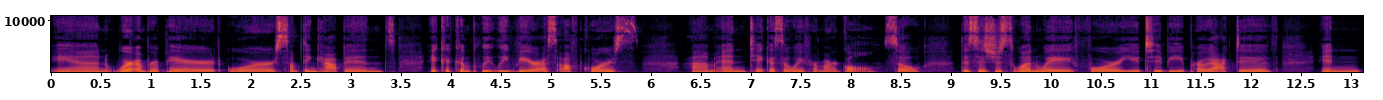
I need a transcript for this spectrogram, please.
and we're unprepared or something happens, it could completely veer us off course um, and take us away from our goal. So, this is just one way for you to be proactive in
